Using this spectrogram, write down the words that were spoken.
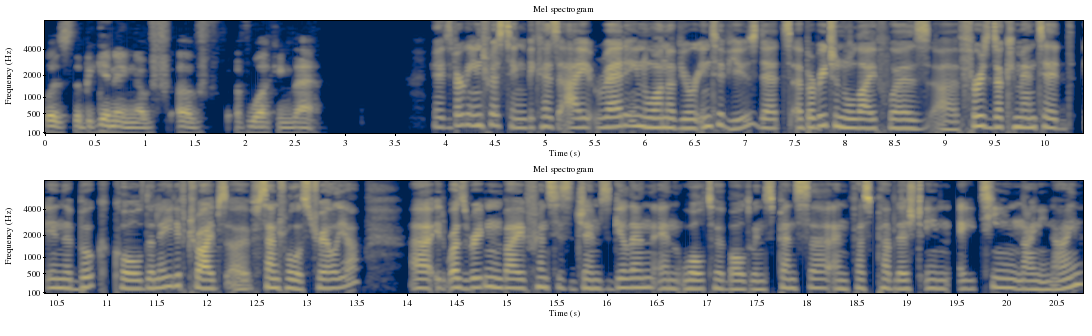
was the beginning of of, of working there. it's very interesting because I read in one of your interviews that Aboriginal life was uh, first documented in a book called The Native Tribes of Central Australia, Uh, it was written by Francis James Gillen and Walter Baldwin Spencer and first published in 1899.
